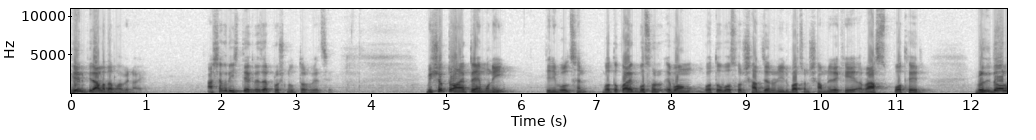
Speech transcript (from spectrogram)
বিএনপির আলাদাভাবে নয়। আশা করি ইশতিয়াক রেজার প্রশ্ন উত্তর হয়েছে। বিষয়টা অনেকটা এমনই, তিনি বলছেন, গত কয়েক বছর এবং গত বছর সাত জানুয়ারি নির্বাচন সামনে রেখে রাজপথের বিরোধী দল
